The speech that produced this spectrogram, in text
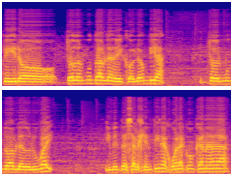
Pero todo el mundo habla de Colombia, todo el mundo habla de Uruguay, y mientras Argentina jugará con Canadá,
